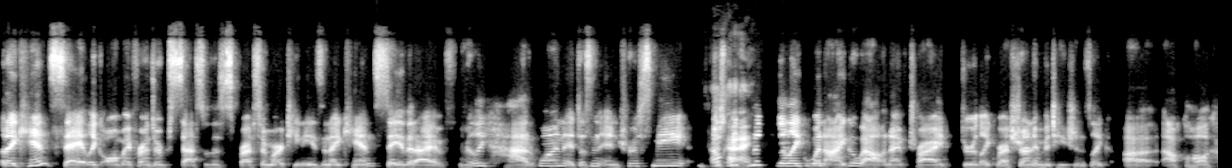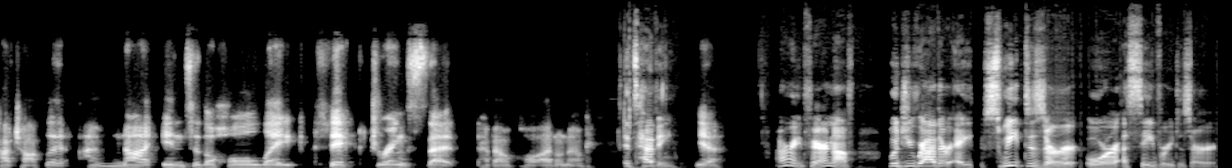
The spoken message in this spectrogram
But I can't say like all my friends are obsessed with espresso martinis, and I can't say that I've really had one. It doesn't interest me. Just Okay. because I feel like when I go out and I've tried through like restaurant invitations, like uh alcoholic hot chocolate, I'm not into the whole like thick drinks that have alcohol. I don't know. It's heavy. Yeah. All right, fair enough. Would you rather a sweet dessert or a savory dessert?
